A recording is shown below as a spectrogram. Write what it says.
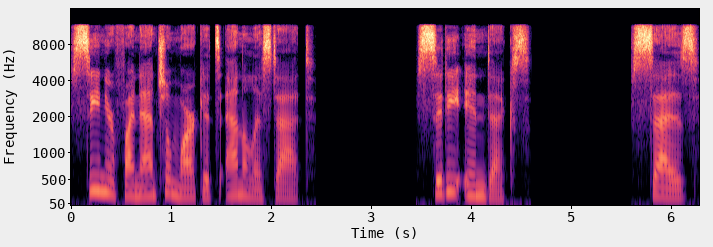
Senior Financial Markets Analyst at City Index, says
